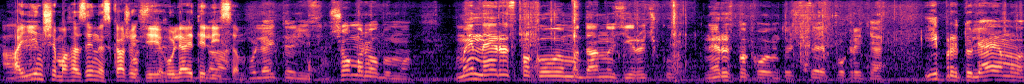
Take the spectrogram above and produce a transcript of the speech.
Але А інші магазини скажуть, Пошли- і гуляйте да, лісом. Гуляйте лісом. Що ми робимо? Ми не розпаковуємо дану зірочку, не розпаковуємо, тобто це покриття. І притуляємо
